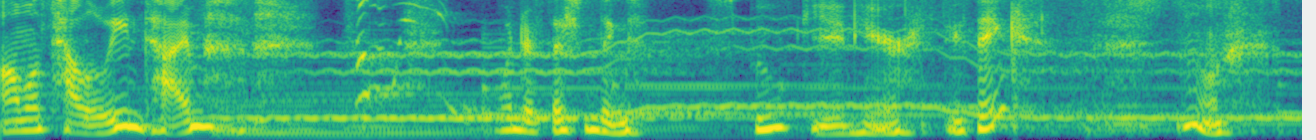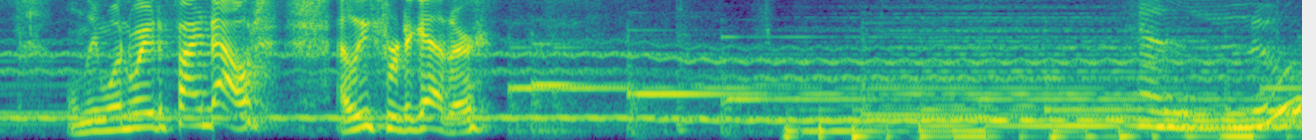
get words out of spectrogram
almost Halloween time. Halloween. I wonder if there's something spooky in here. Do you think? Oh, only one way to find out. At least we're together. Hello.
